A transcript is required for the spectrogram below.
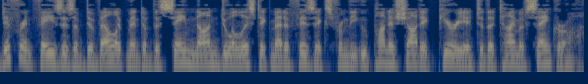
different phases of development of the same non-dualistic metaphysics from the Upanishadic period to the time of Sankara.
